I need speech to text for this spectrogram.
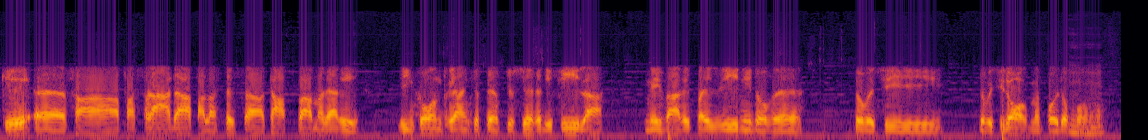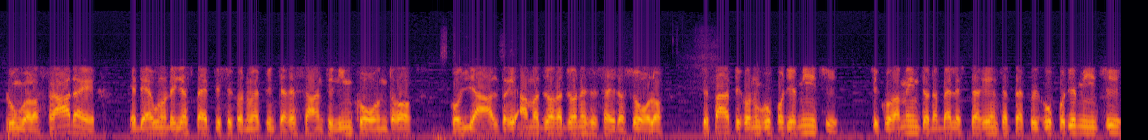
che eh, fa, fa strada, fa la stessa tappa, magari li incontri anche per più serie di fila nei vari paesini dove, dove si, dove si dorme poi dopo Mhm. lungo la strada e- ed è uno degli aspetti secondo me più interessanti, l'incontro con gli altri, a maggior ragione se sei da solo. Se parti con un gruppo di amici, sicuramente è una bella esperienza per quel gruppo di amici,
